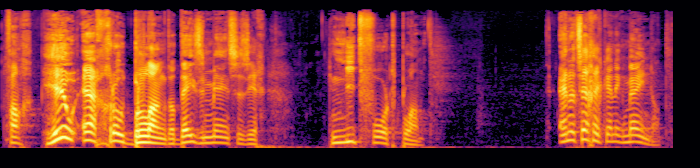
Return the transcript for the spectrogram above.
Van heel erg groot belang dat deze mensen zich niet voortplanten. En dat zeg ik en ik meen dat.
